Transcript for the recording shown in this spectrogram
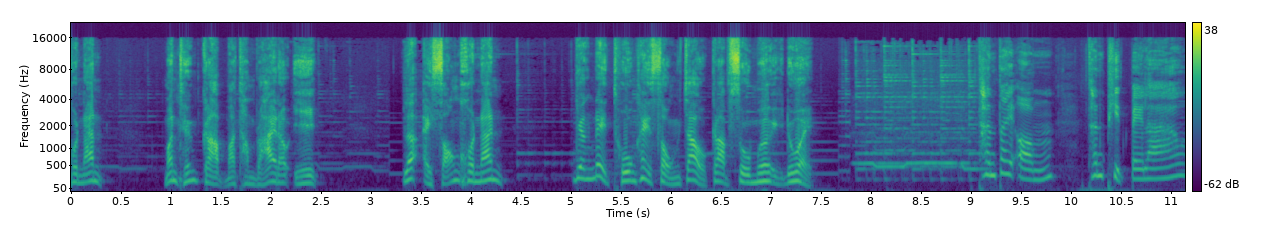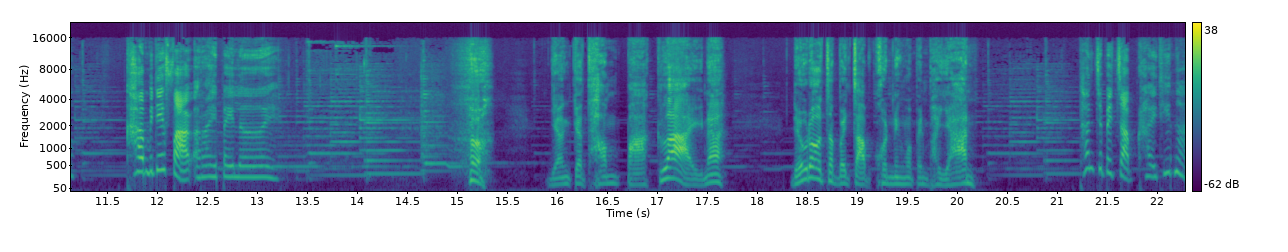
คนนั้น มันถึงกลับมาทำร้ายเราอีก และไอ้สองคนนั้น ยังได้ทวงให้ส่งเจ้ากลับสู่เมืองอีกด้วย ท่านไต้อ๋อง ท่านผิดไปแล้ว ข้าไม่ได้ฝากอะไรไปเลยฮะยังจะทำปากกล้าอีกนะ เดี๋ยวเราจะไปจับคนหนึ่งมาเป็นพยาน ท่านจะไปจับใครที่ไหน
